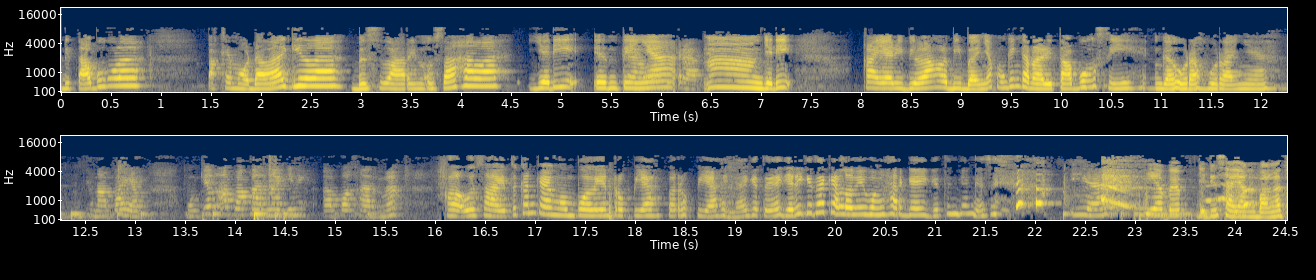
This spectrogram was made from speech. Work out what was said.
ditabung lah, pakai modal lagi lah, besarin usaha lah. Jadi intinya, hmm, jadi kayak dibilang lebih banyak mungkin karena ditabung sih, nggak hura-huranya. Kenapa ya? Mungkin apa karena gini? Apa karena kalau usaha itu kan kayak ngumpulin rupiah per rupiahnya gitu ya. Jadi kita kayak lebih menghargai gitu ya nggak sih? Iya, iya beb. Jadi sayang banget.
